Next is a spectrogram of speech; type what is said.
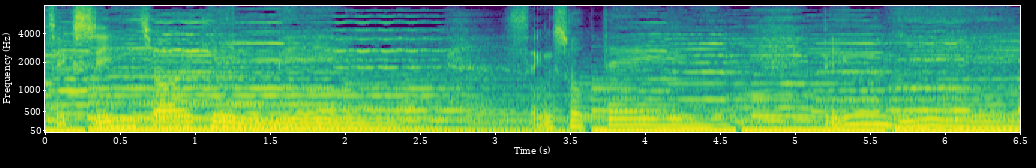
即使再见面，成熟地表演，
